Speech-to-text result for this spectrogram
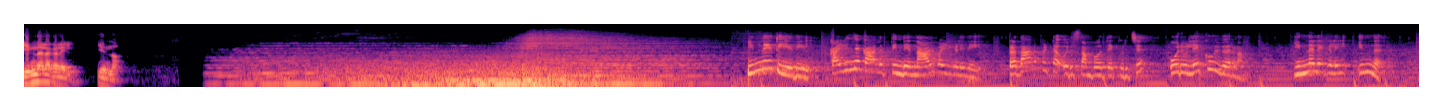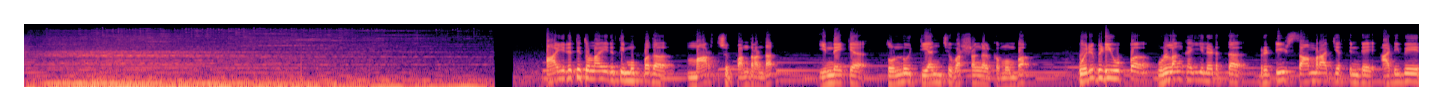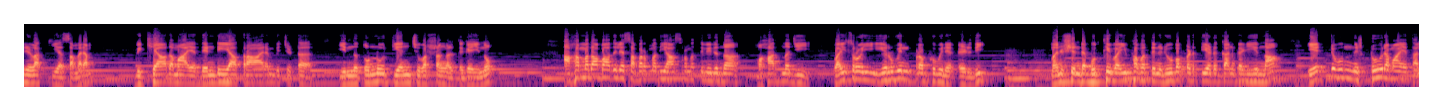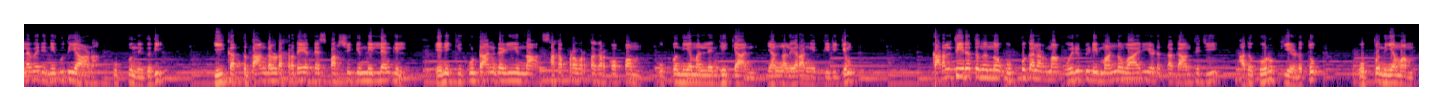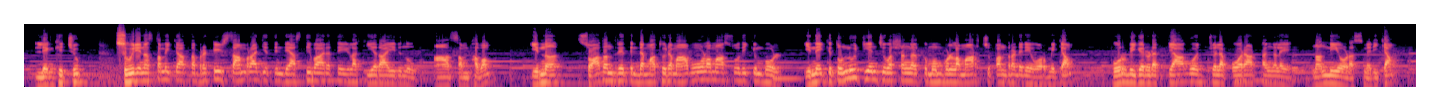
ഇന്നലകളിൽ ഇന്ന്. ഇന്നേ തീയതിയിൽ കഴിഞ്ഞ കാലത്തിന്റെ നാൾ വഴികളിലെ പ്രധാനപ്പെട്ട ഒരു സംഭവത്തെക്കുറിച്ച് ഒരു ലഘു വിവരണം ഇന്നലകളിൽ ഇന്ന്. ആയിരത്തി തൊള്ളായിരത്തി മുപ്പത് മാർച്ച് പന്ത്രണ്ട് ഇന്നേക്ക് തൊണ്ണൂറ്റിയഞ്ച് വർഷങ്ങൾക്ക് മുമ്പ് ഒരു പിടി ഉപ്പ് ഉള്ളം കൈയിലെടുത്ത് ബ്രിട്ടീഷ് സാമ്രാജ്യത്തിന്റെ അടിവേരിളക്കിയ സമരം വിഖ്യാതമായ ദണ്ഡിയാത്ര ആരംഭിച്ചിട്ട് ഇന്ന് തൊണ്ണൂറ്റിയഞ്ച് വർഷങ്ങൾ തികയുന്നു. അഹമ്മദാബാദിലെ സബർമതി ആശ്രമത്തിലിരുന്ന് മഹാത്മജി വൈസ്രോയി ഇർവിൻ പ്രഭുവിന് എഴുതി. മനുഷ്യന്റെ ബുദ്ധി വൈഭവത്തിന് രൂപപ്പെടുത്തിയെടുക്കാൻ കഴിയുന്ന ഏറ്റവും നിഷ്ഠൂരമായ തലവരി നികുതിയാണ് ഉപ്പ് നികുതി ഈ കത്ത് താങ്കളുടെ ഹൃദയത്തെ സ്പർശിക്കുന്നില്ലെങ്കിൽ എനിക്ക് കൂട്ടാൻ കഴിയുന്ന സഹപ്രവർത്തകർക്കൊപ്പം ഉപ്പ് നിയമം ലംഘിക്കാൻ ഞങ്ങൾ ഇറങ്ങിത്തിരിക്കും. കടൽ തീരത്ത് നിന്ന് ഉപ്പ് കലർന്ന ഒരു പിടി മണ്ണ് വാരിയെടുത്ത ഗാന്ധിജി അത് കുറുക്കിയെടുത്തു. ഉപ്പ് നിയമം ലംഘിച്ചു. സൂര്യൻ അസ്തമിക്കാത്ത ബ്രിട്ടീഷ് സാമ്രാജ്യത്തിന്റെ അസ്ഥിവാരത്തെ ഇളക്കിയതായിരുന്നു ആ സംഭവം. ഇന്ന് സ്വാതന്ത്ര്യത്തിന്റെ മധുരം ആവോളം ആസ്വദിക്കുമ്പോൾ ഇന്നേക്ക് തൊണ്ണൂറ്റിയഞ്ച് വർഷങ്ങൾക്ക് മുമ്പുള്ള മാർച്ച് പന്ത്രണ്ടിനെ ഓർമ്മിക്കാം. പൂർവികരുടെ ത്യാഗോജ്വല പോരാട്ടങ്ങളെ നന്ദിയോടെ സ്മരിക്കാം.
